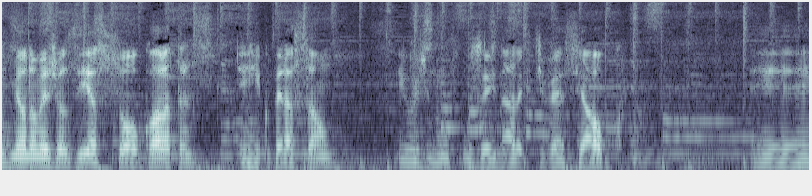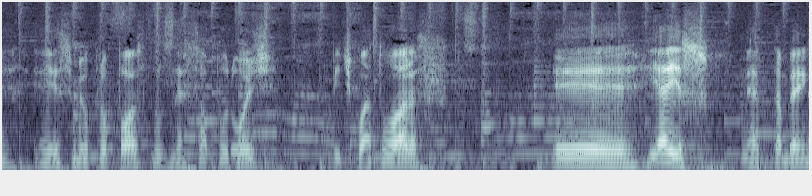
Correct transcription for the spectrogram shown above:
meu nome é Josias, sou alcoólatra em recuperação e hoje não usei nada que tivesse álcool. É, é esse meu propósito, né? Só por hoje, 24 horas. E, e é isso, né? Também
